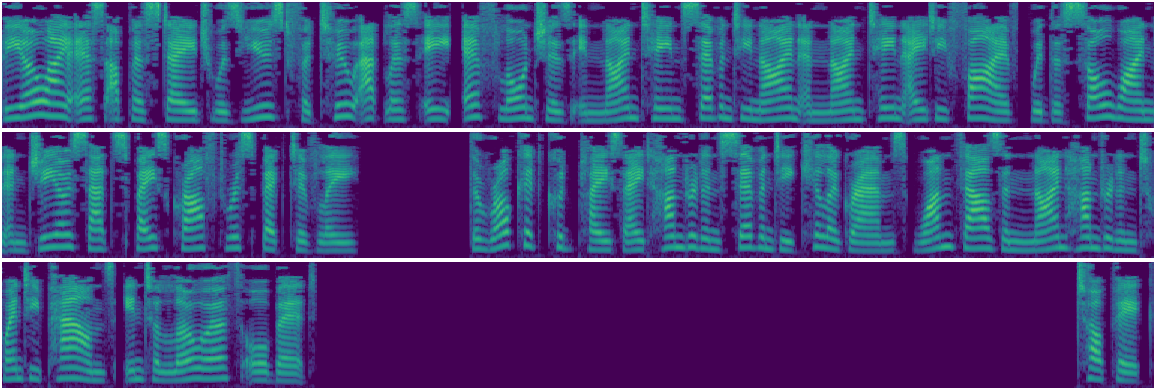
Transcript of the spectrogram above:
The OIS upper stage was used for two Atlas E, F launches in 1979 and 1985, with the Solwind and Geosat spacecraft respectively. The rocket could place 870 kilograms (1920 pounds) into low Earth orbit. Topic:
